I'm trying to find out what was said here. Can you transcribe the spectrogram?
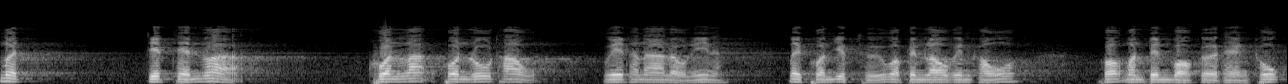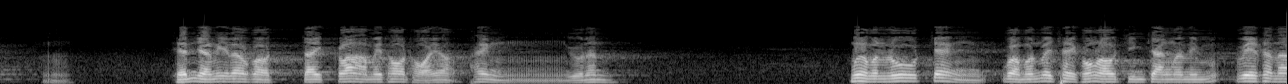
เมื่อจิตเห็นว่าควรละควรรู้เท่า เวทนาเหล่านี้นะไม่ควรยึดถือว่าเป็นเราเป็นเขา เพราะมันเป็นบ่อกเกิดแห่งทุกข์เห็นอย่างนี้แล้วก็ใจกล้าไม่ท้อถอยอะเพ่งอยู่นั่น เมื่อมันรู้แจ้งว่ามันไม่ใช่ของเราจริงจังแล้วนี่เวทนา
